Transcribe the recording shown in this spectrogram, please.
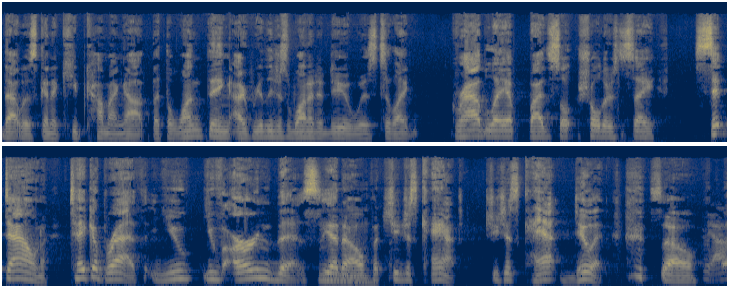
that was going to keep coming up. But the one thing I really just wanted to do was to like grab Leia by the so- shoulders and say, "Sit down, take a breath. You you've earned this," you mm-hmm. know. But she just can't. She just can't do it. So, yeah.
